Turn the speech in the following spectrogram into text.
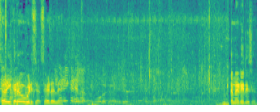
ಸರ್ ಈ ಕಡೆ ಹೋಗ್ಬಿಡಿ ಸರ್ ಸೈಡಲ್ಲಿ ನಡೀರಿ ಸರ್.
